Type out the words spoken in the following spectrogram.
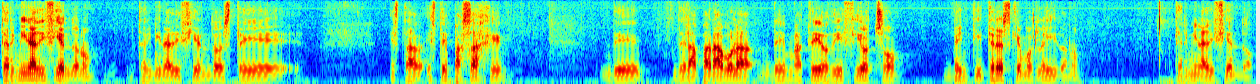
Termina diciendo, ¿no? Termina diciendo este, este pasaje de, de la parábola de Mateo 18, 23 que hemos leído, ¿no? Termina diciendo,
